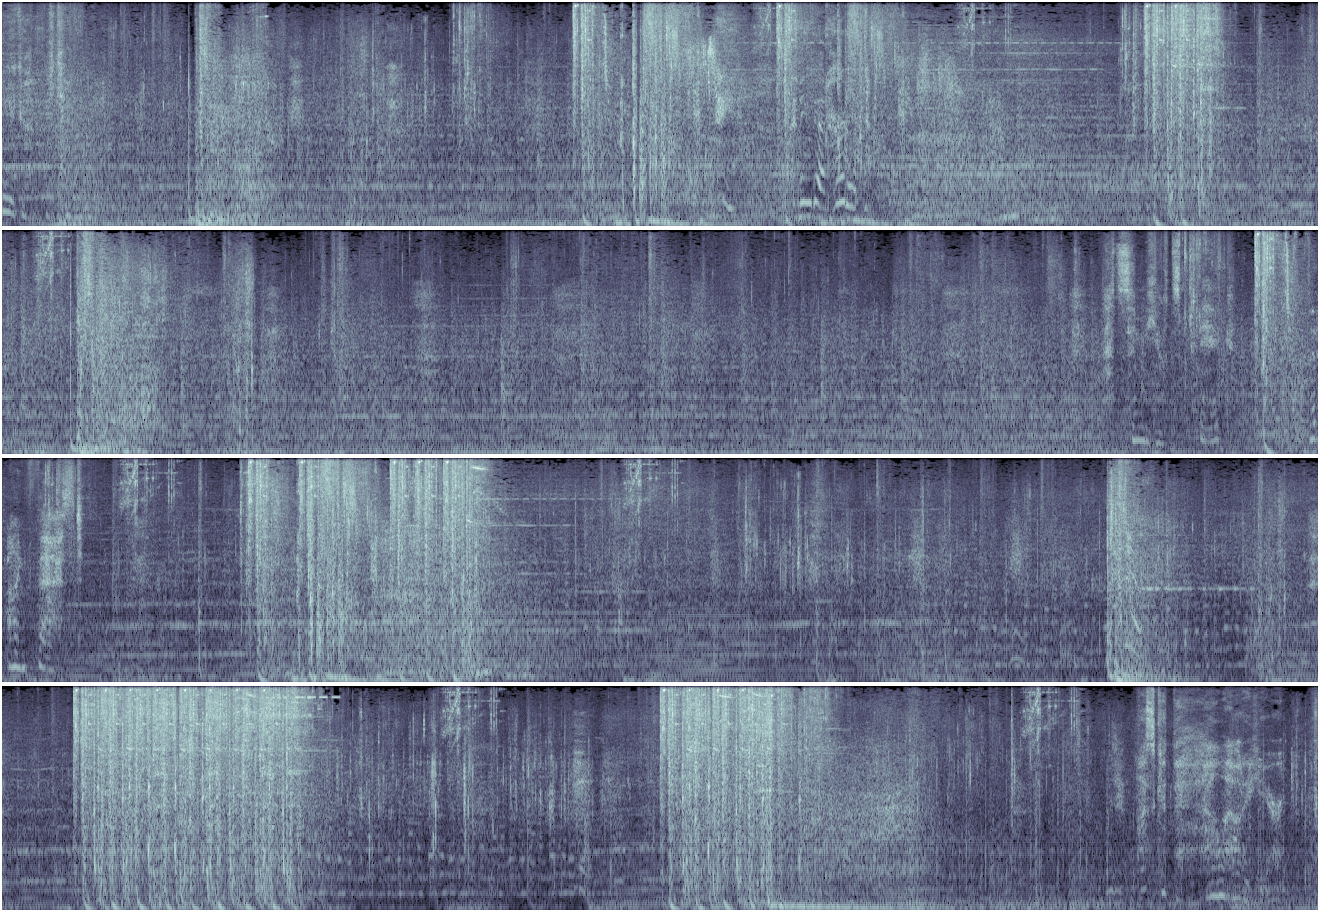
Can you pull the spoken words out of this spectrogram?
You gotta be kidding me. Hey, I think that hurt it. That symbiote's big, but I'm fast. Hell out of here.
